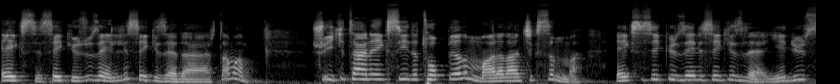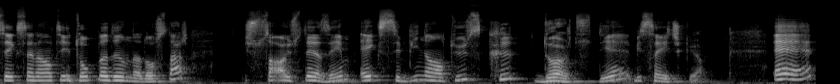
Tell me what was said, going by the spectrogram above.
Eksi 858 eder. Tamam. Şu iki tane eksiyi de toplayalım mı? Aradan çıksın mı? Eksi 858 ile 786'yı topladığında dostlar şu sağ üstte yazayım. Eksi 1644 diye bir sayı çıkıyor. E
